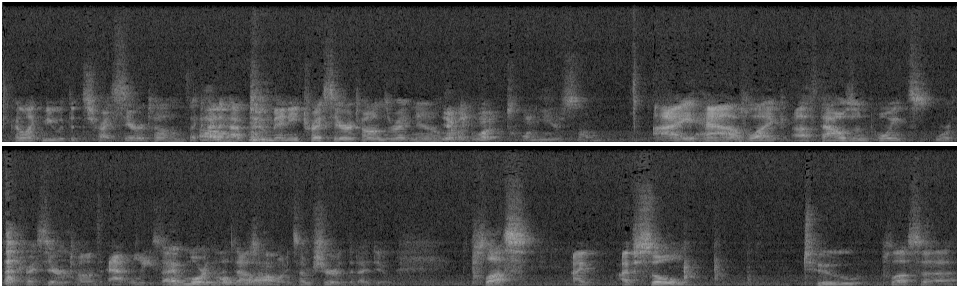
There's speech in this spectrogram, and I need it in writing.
Kind of like me with the Triceratons. I kind of Oh. have too many Triceratons right now. You have like what, twenty or so? I have like a thousand points worth of Triceratons at least. I have more than a Oh, thousand wow. points. I'm sure that I do. Plus, I've I've sold two plus a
